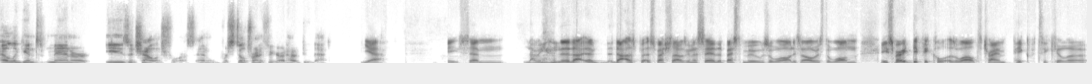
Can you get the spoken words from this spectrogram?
elegant manner is a challenge for us. And we're still trying to figure out how to do that. Yeah. It's, um, I mean that that especially I was going to say the best moves award is always the one. It's very difficult as well to try and pick particular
